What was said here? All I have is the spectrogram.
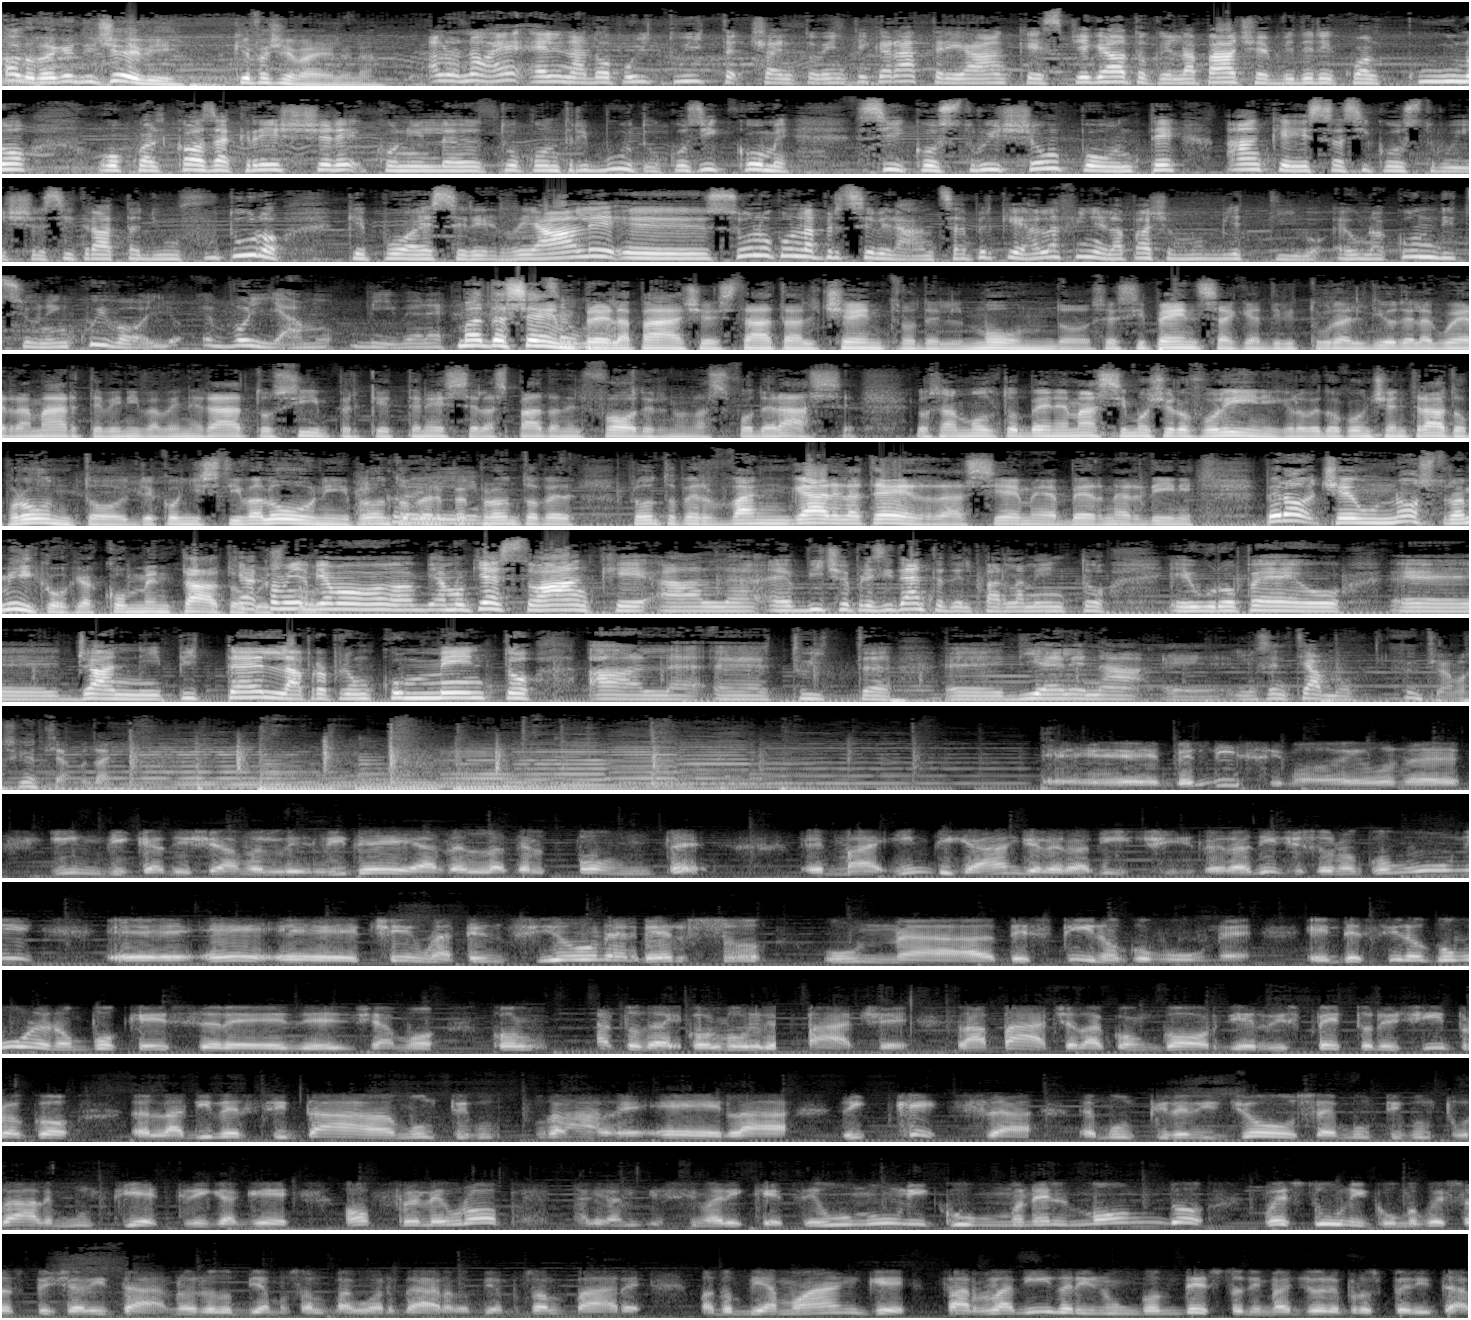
Allora, che dicevi? Che faceva Elena? Allora, no, eh, Elena dopo il tweet 120 caratteri ha anche spiegato che la pace è vedere qualcuno o qualcosa crescere con il tuo contributo, così come si costruisce un ponte, anche essa si costruisce. Si tratta di un futuro che può essere reale eh, solo con la perseveranza, perché alla fine la pace è un obiettivo, è una condizione in cui voglio e vogliamo vivere. Ma da sempre Insomma, la pace è stata al centro del mondo. Se si pensa che addirittura il dio della guerra Marte veniva venerato sì perché tenesse la spada spada nel fodero, non la sfoderasse. Lo sa molto bene Massimo Cerofolini, che lo vedo concentrato, pronto, con gli stivaloni, pronto Eccolo per, per- pronto, per, pronto per vangare la terra assieme a Bernardini. Però c'è un nostro amico che ha commentato Che, questo... abbiamo, abbiamo chiesto anche al eh, vicepresidente del Parlamento europeo eh, Gianni Pittella proprio un commento al eh, tweet eh, di Elena. eh, lo sentiamo? Sentiamo, sentiamo, dai. Bellissimo, un, eh, indica diciamo, l'idea del, del ponte, eh, ma indica anche le radici. Le radici sono comuni eh, e eh, c'è una tensione verso un eh, destino comune e il destino comune non può che essere diciamo, colorato dai colori della pace, la pace, la concordia, il rispetto reciproco, eh, la diversità multiculturale e la ricchezza eh, multireligiosa multiculturale, multietnica che offre l'Europa è una grandissima ricchezza, è un unicum nel mondo, questo unicum, questa specialità noi lo dobbiamo salvaguardare, lo dobbiamo salvare, ma dobbiamo anche farla vivere in un contesto di maggiore prosperità.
